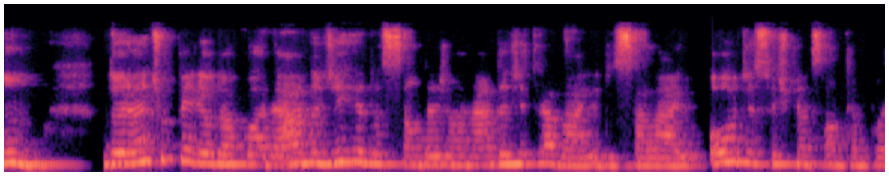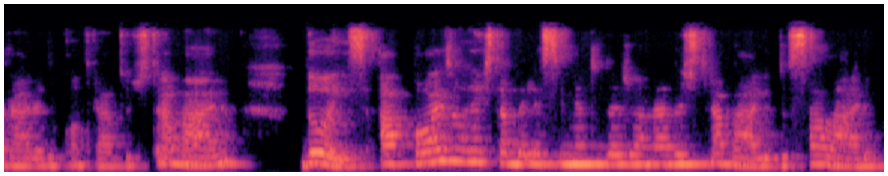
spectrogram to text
1. Um, durante o período acordado de redução da jornada de trabalho, do salário ou de suspensão temporária do contrato de trabalho. 2. Após o restabelecimento da jornada de trabalho, do salário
